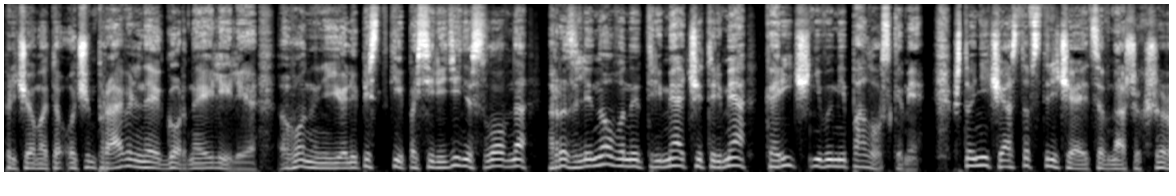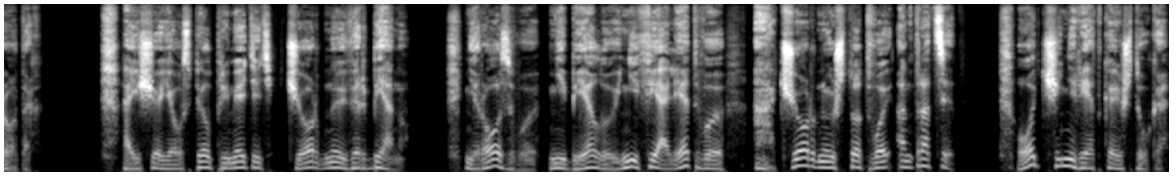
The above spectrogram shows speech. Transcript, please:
Причем это очень правильная горная лилия. Вон у нее лепестки посередине словно разлинованы тремя-четырьмя коричневыми полосками, что нечасто встречается в наших широтах. А еще я успел приметить черную вербену. Не розовую, не белую, не фиолетовую, а черную, что твой антрацит. Очень редкая штука.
